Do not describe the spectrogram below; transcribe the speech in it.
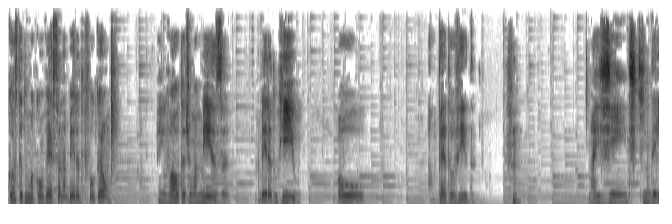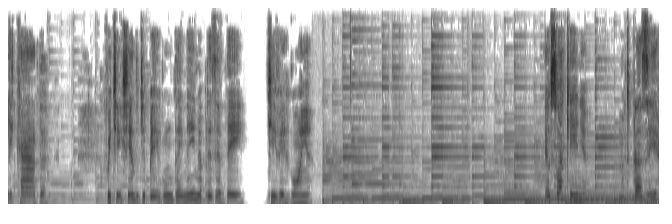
Gosta de uma conversa na beira do fogão? Em volta de uma mesa? Na beira do rio? Ou pé do ouvido? Mas, gente, que indelicada. Fui te enchendo de pergunta e nem me apresentei. Que vergonha. Eu sou a Kênia. Muito prazer.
